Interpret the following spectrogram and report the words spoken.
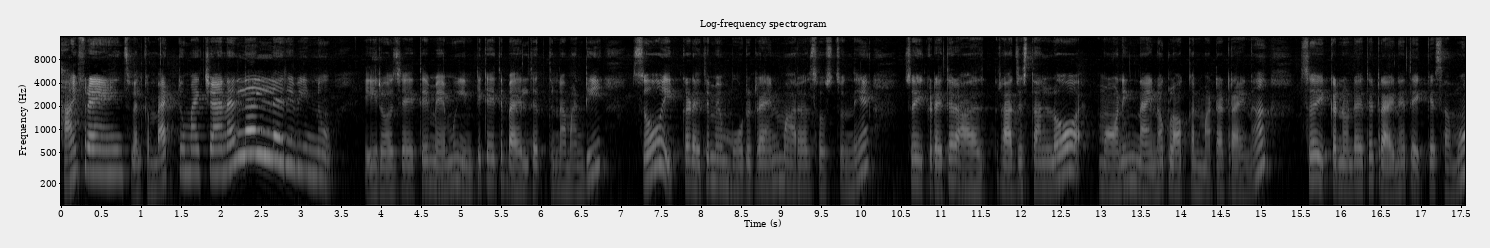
Hi friends welcome back to my channel Allari Vinnu. ఈరోజు అయితే మేము ఇంటికైతే బయలుదేరుతున్నామండి. సో ఇక్కడైతే మేము మూడు ట్రైన్లు మారాల్సి వస్తుంది. సో ఇక్కడైతే రా రాజస్థాన్లో మార్నింగ్ నైన్ ఓ క్లాక్ అనమాట ట్రైన్. సో ఇక్కడ నుండి అయితే ట్రైన్ అయితే ఎక్కేసాము.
